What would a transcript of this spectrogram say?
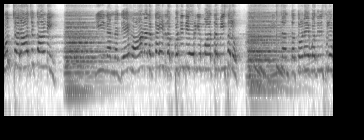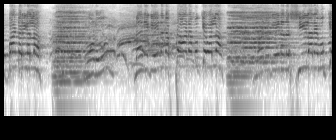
ಹುಚ್ಚ ರಾಜಕಾರಣಿ. ಈ ನನ್ನ ದೇಹ ನನ್ನ ಕೈ ಹಿಡಿದ ಪತಿದೇವರಿಗೆ ಮಾತ್ರ ಮೀಸಲು. ನಿನ್ನಂತ ತೊಡೆ ಬದಲಿಸಲು ಬಂಡರಿಯಲ್ಲ. ನೋಡು, ನನಗೆ ನನ್ನ ಪ್ರಾಣ ಮುಖ್ಯವಲ್ಲ. ನನಗೆ ನನ್ನ ಶೀಲನೆ ಮುಖ್ಯ.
